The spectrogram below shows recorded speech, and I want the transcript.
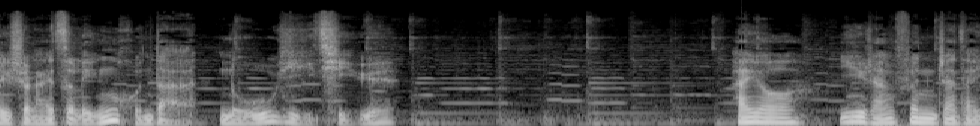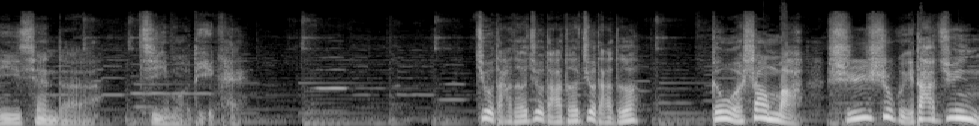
这是来自灵魂的奴役契约。还有依然奋战在一线的寂寞 DK，就打得就打得就打得，跟我上吧，食尸鬼大军！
